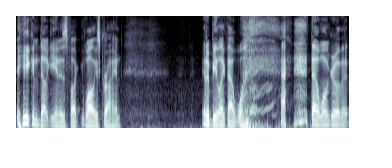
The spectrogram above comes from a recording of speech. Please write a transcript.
He can Dougie in his fuck while he's crying. It'll be like that one that one girl that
